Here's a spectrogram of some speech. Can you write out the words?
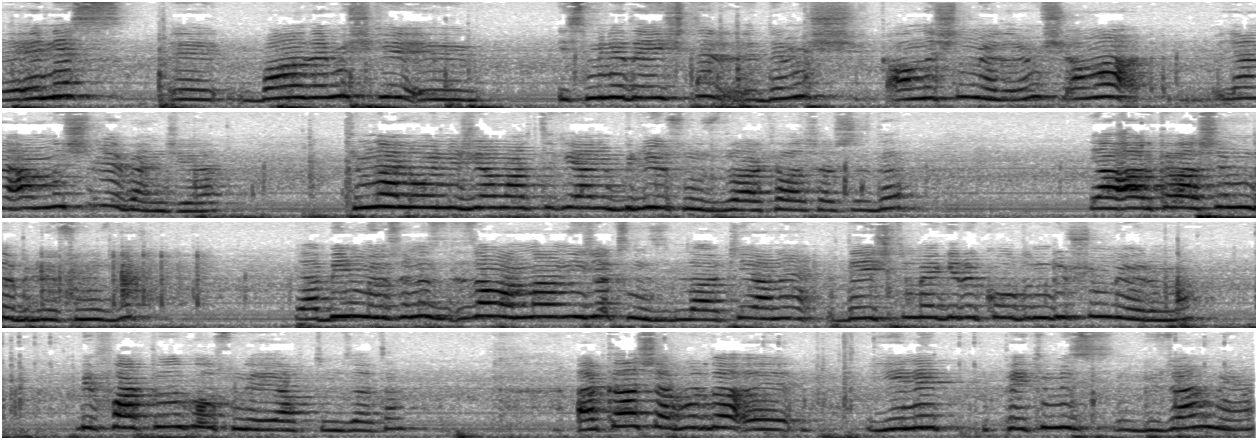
E, Enes e, bana demiş ki e, ismini değiştir demiş. Anlaşılmıyor demiş ama yani anlaşılıyor bence ya. Kimlerle oynayacağım artık yani biliyorsunuzdur arkadaşlar siz de. Ya arkadaşlarımı da biliyorsunuzdur. Ya bilmiyorsanız zamanla anlayacaksınız illaki yani değiştirmeye gerek olduğunu düşünmüyorum ben. Bir farklılık olsun diye yaptım zaten. Arkadaşlar burada e, yeni pekimiz güzel mi ya?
